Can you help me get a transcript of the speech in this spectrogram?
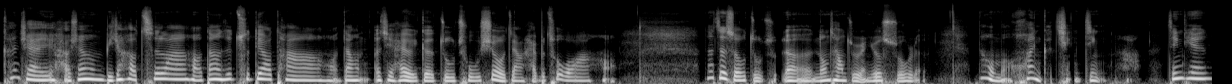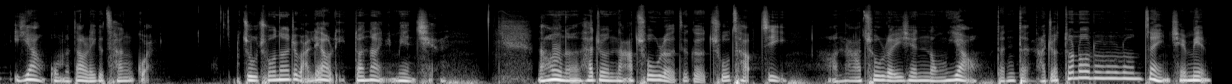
看起来好像比较好吃啦。”好，当然是吃掉它。好，当而且还有一个主厨秀，这样还不错啊。好，那这时候主厨呃农场主人就说了：“那我们换个情境哈，今天一样，我们到了一个餐馆。”主厨呢就把料理端到你面前，然后呢他就拿出了这个除草剂，啊，拿出了一些农药等等，他就咚咚咚咚咚在你前面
